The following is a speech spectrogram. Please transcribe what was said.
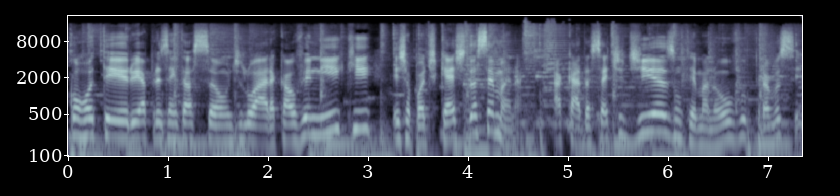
Com roteiro e apresentação de Luara Calvenic, este é o podcast da semana. A cada sete dias, um tema novo para você.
